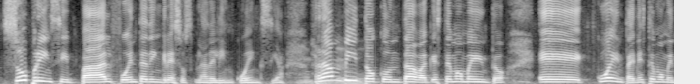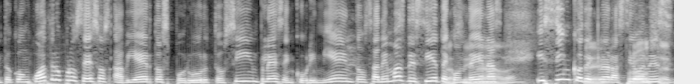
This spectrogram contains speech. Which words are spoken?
su principal fuente de ingresos, la delincuencia. Rambito contaba que este momento eh, cuenta en este momento con cuatro procesos abiertos por hurtos simples, encubrimientos, además de siete Casi condenas nada. y cinco De declaraciones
